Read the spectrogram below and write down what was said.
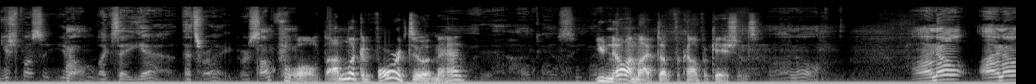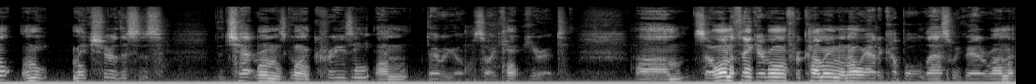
You're supposed to, you know, like say, yeah, that's right, or something. Well, I'm looking forward to it, man. Yeah, okay, see. You know I'm hyped up for convocations. I know. I know, I know. Let me make sure this is, the chat room is going crazy, and there we go, so I can't hear it. Um, so I want to thank everyone for coming. I know we had a couple last week. We had to run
